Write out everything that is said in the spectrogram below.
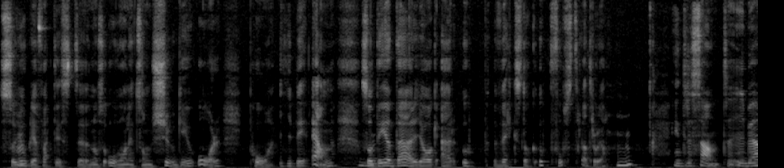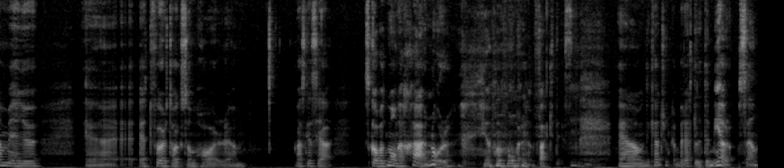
så mm. gjorde jag faktiskt eh, något så ovanligt som 20 år på IBM. Så mm. det är där jag är uppväxt och uppfostrad tror jag. Mm. Intressant. IBM är ju eh, ett företag som har vad ska jag säga, skapat många stjärnor genom åren faktiskt. Mm. Det kanske du kan berätta lite mer om sen.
